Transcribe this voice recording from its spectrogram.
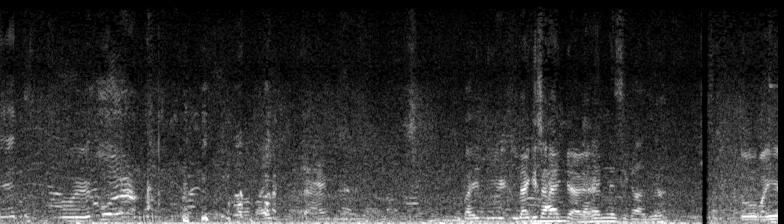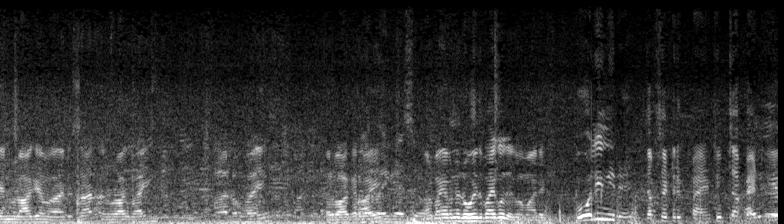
ये ओए ओए। भाई लेग स्पैन क्या है? ने सिखा दिया। तो भाई अनुराग है हमारे साथ। अनुराग भाई हेलो भाई प्रभाकर भाई? और भाई अपने रोहित भाई को देखो हमारे। बोल ही नहीं रहे। जब से ट्रिप पे आए चुपचाप बैठ गए।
